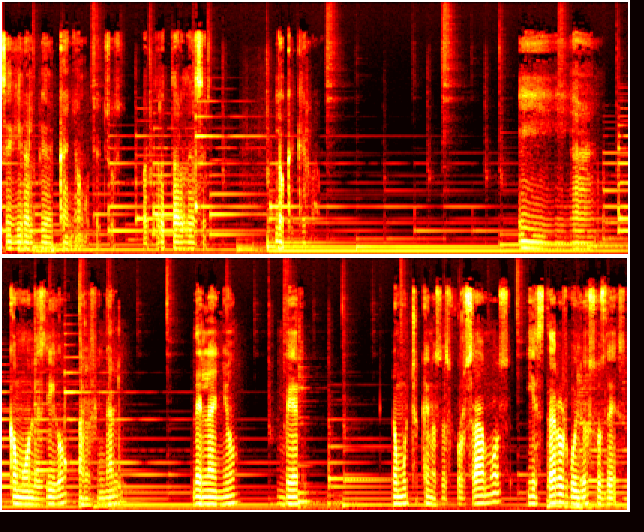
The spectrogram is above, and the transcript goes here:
seguir al pie del cañón, muchachos, para tratar de hacer lo que queramos. Y como les digo, al final del año, ver lo mucho que nos esforzamos y estar orgullosos de eso.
